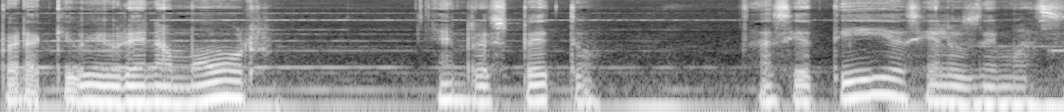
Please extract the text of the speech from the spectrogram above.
para que vibre en amor, en respeto hacia ti y hacia los demás.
